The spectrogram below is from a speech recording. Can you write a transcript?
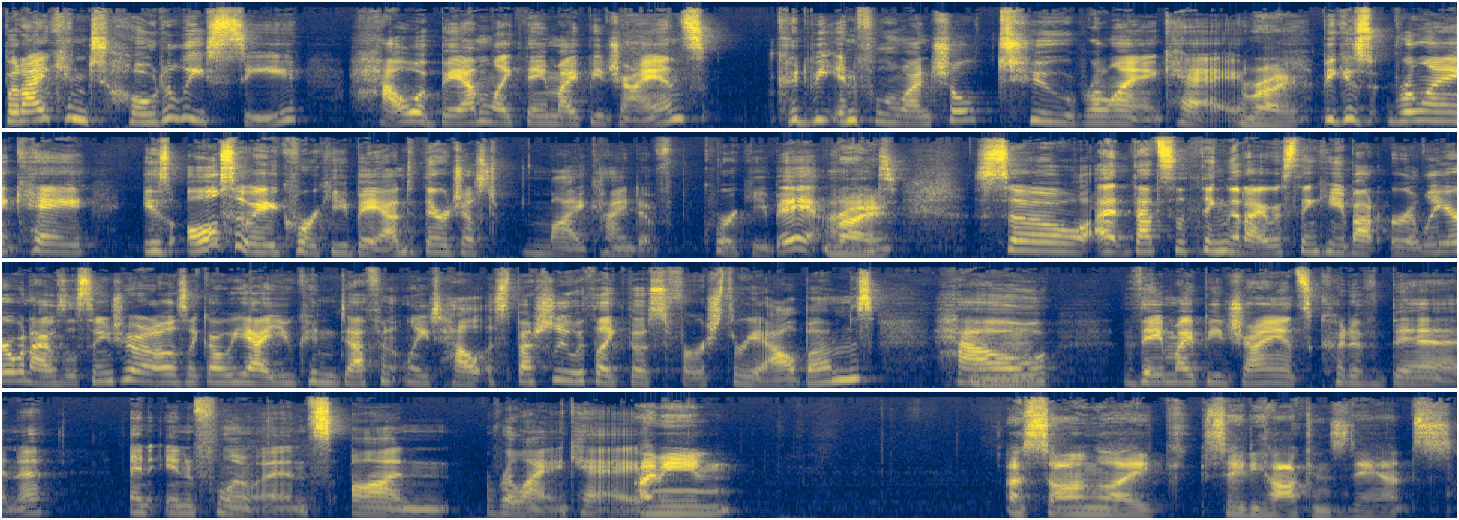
But I can totally see how a band like They Might Be Giants could be influential to Relient K. Right. Because Relient K is also a quirky band. They're just my kind of quirky band. Right. So uh, that's the thing that I was thinking about earlier when I was listening to it. I was like, oh yeah, you can definitely tell, especially with like those first three albums, how they might be giants could have been an influence on Relient K. I mean, a song like Sadie Hawkins Dance,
